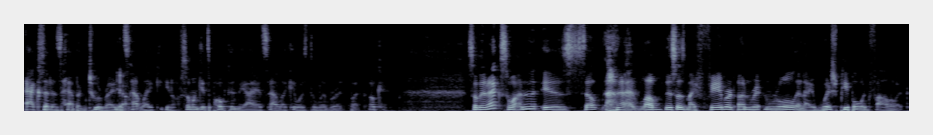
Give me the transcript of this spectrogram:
accidents happen too, right? It's not like you know if someone gets poked in the eye, it's not like it was deliberate. But okay. So the next one is self. I love this is my favorite unwritten rule, and I wish people would follow it.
